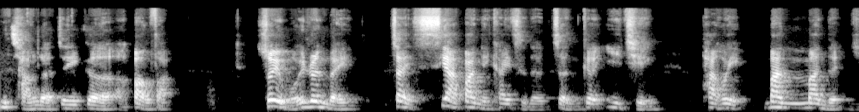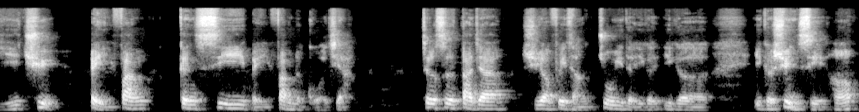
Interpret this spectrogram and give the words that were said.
异常的这一个呃爆发，所以我会认为，在下半年开始的整个疫情，它会慢慢的移去北方跟西北方的国家，这个是大家需要非常注意的一个一个一个讯息哈。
